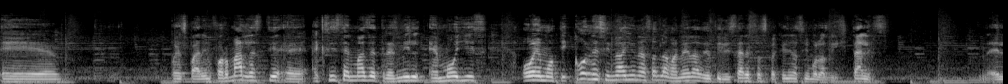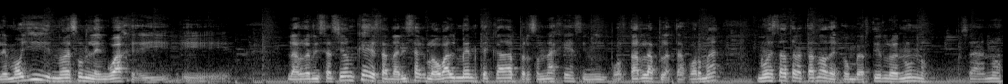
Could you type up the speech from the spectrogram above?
eh, pues para informarles, eh, existen más de 3.000 emojis o emoticones y no hay una sola manera de utilizar estos pequeños símbolos digitales. El emoji no es un lenguaje y, la organización que estandariza globalmente cada personaje sin importar la plataforma no está tratando de convertirlo en uno. O sea, no,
